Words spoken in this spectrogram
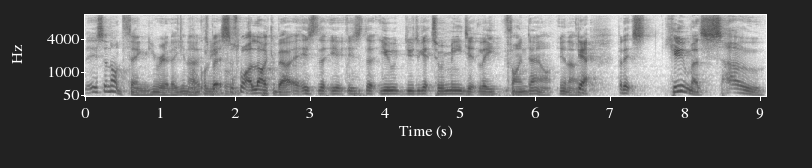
it's an odd thing, you really. You know, it's, but it's just what I like about it is that you, is that you you get to immediately find out. You know. Yeah. But it's humour's so.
